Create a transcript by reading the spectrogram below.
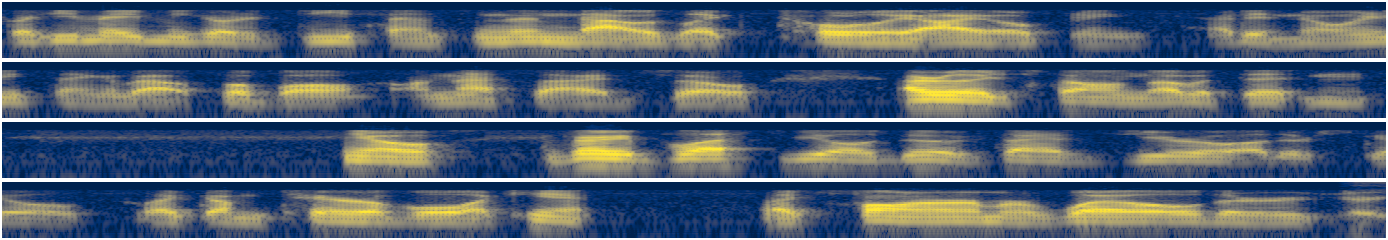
but he made me go to defense, and then that was like totally eye opening. I didn't know anything about football on that side, so I really just fell in love with it. And you know, very blessed to be able to do it because I have zero other skills. Like I'm terrible. I can't like farm or weld or, or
